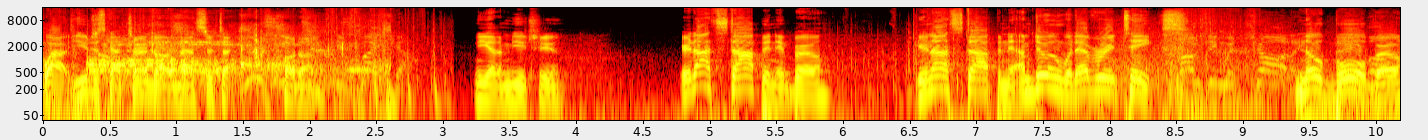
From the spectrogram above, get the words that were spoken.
Wow, you just got turned on, Master Tiger. Hold on. You gotta mute you. You're not stopping it, bro. You're not stopping it. I'm doing whatever it takes. Closing with Charlie. No bull, bro.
